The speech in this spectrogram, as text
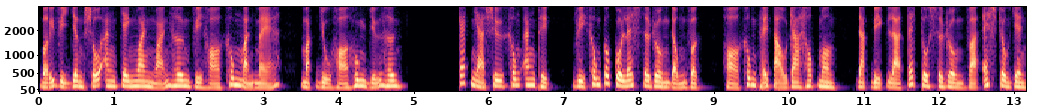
bởi vì dân số ăn chay ngoan ngoãn hơn vì họ không mạnh mẽ, mặc dù họ hung dữ hơn. Các nhà sư không ăn thịt, vì không có cholesterol động vật, họ không thể tạo ra hormone, đặc biệt là testosterone và estrogen.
